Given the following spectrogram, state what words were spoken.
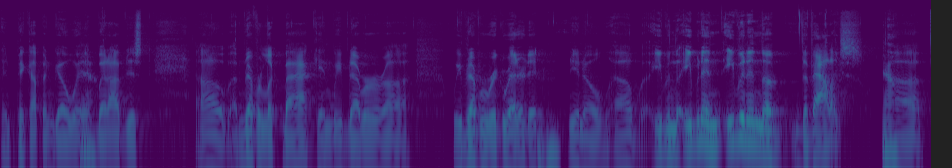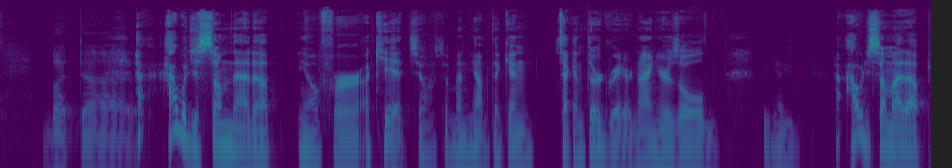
and pick up and go with it. But I've just uh, I've never looked back, and we've never uh, we've never regretted it. Mm-hmm. You know, uh, even even in even in the the valleys. Yeah. Uh, but uh, H- How would you sum that up? You know, for a kid. So, someone, you know, I'm thinking second, third grader, nine years old. You know, how would you sum that up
